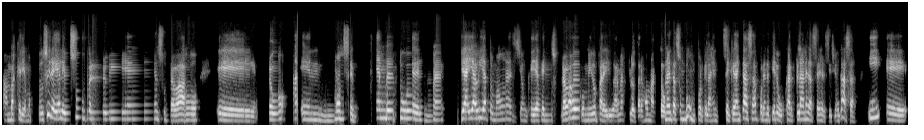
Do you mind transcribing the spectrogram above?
ambas queríamos producir. Ella le súper bien en su trabajo. Eh, luego, en septiembre, octubre ya ella había tomado una decisión que ella quería su trabajo conmigo para ayudarme a explotar Home Neta es un boom, porque la gente se queda en casa, por ende tiene que buscar planes de hacer ejercicio en casa. Y eh,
